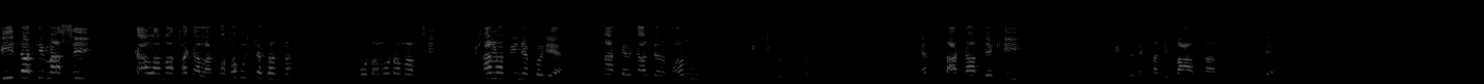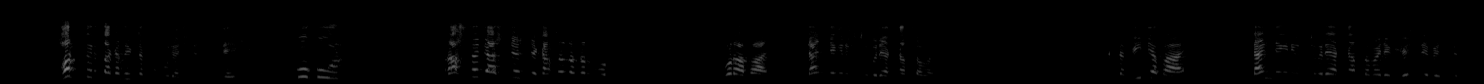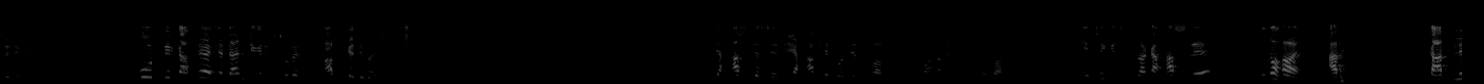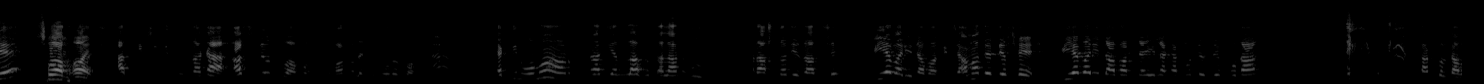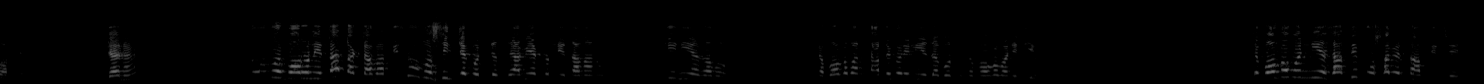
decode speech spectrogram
বিজাতি মাসি, কালা মাথা কালা, কথা বুঝতেছেন না? মোটা মোটা মাছি খানা পিনা করিয়া নাকের কাজ তুই কিছুই করতে পারলি টাকা দেখি, পিছনে খালি বাস আর খেয়া ফট করে টাকা দেখতে কুকুর আসছে দেখি কি করে? কুকুর রাস্তাতে আসতে আসতে গাছে যখন মুখ গোড়া পায় ডান টেঙ্গির উঁচু করে এক কাঁচা মারছে একটা বিটে পায় ডান টেঙ্গির উঁচু করে এক কাঁচা মারে ঘেসতে বেসতে চলে গেছে মূর্তির কাছে এসে ডান টেঙ্গির উঁচু করে হাত কেটে মেরে দিচ্ছে এই যে হাসতেছেন এই হাসির মধ্যে সোয়াব আছে সোবাহান এটা জোরে কর কিছু কিছু জায়গা হাসলে গুণ হয় আর কাটলে সোয়াব হয় আর কিছু কিছু জায়গা হাসলেও সোয়াব হয় সোবাহান এটা জোরে কর একদিন ওমর রাজি আল্লাহ তালানহু রাস্তা দিয়ে যাচ্ছে বিয়ে বাড়ি দাবার দিচ্ছে আমাদের দেশে বিয়ে বাড়ি দাবার দেয় এলাকার মধ্যে যে প্রধান তাকল দাবার দেয় দেয় না তো ওমর বড় নেতা তাক দাবার দিচ্ছে ওমর চিন্তা করতেছে আমি একজন নেতা মানুষ কি নিয়ে যাব তা ভগবান কাঁধে করে নিয়ে যা বলতেছে ভগবানই দিয়ে বললাম তো ভগবান নিয়ে যাতে পোশাবের চাপ দিছে।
